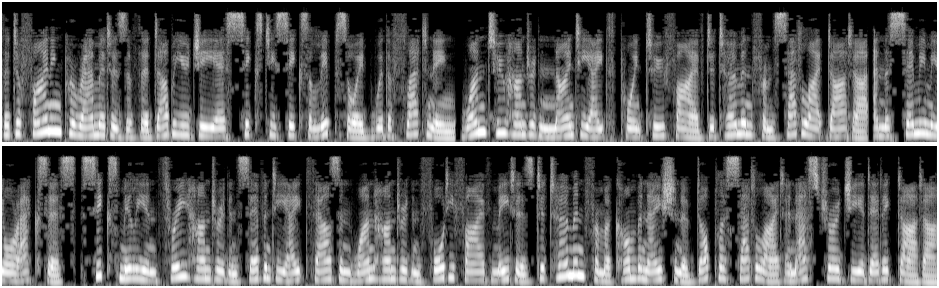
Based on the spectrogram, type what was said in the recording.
The defining parameters of the WGS-66 ellipsoid were the flattening 1 298.25 determined from satellite data and the semi-Major axis 6,378,145 meters determined from a combination of Doppler satellite and astrogeodetic data.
